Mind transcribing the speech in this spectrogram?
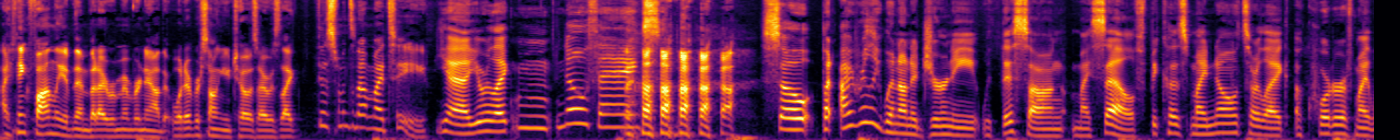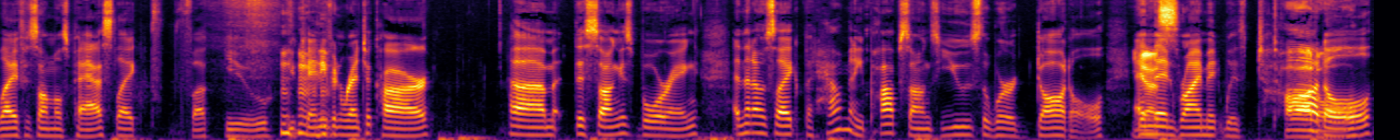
I think fondly of them, but I remember now that whatever song you chose, I was like, this one's not my tea. Yeah, you were like, mm, no thanks. so, but I really went on a journey with this song myself because my notes are like a quarter of my life is almost past. Like, fuck you. You can't even rent a car. Um, this song is boring. And then I was like, but how many pop songs use the word dawdle and then rhyme it with Toddle. toddle?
